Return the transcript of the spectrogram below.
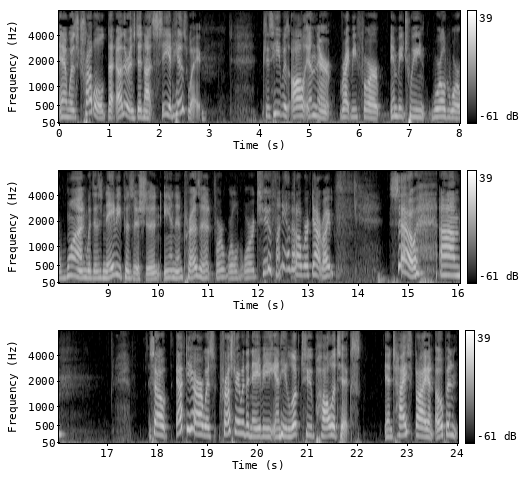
and was troubled that others did not see it his way. Because he was all in there right before, in between World War One with his Navy position and then president for World War Two. Funny how that all worked out, right? So, um, so FDR was frustrated with the Navy and he looked to politics, enticed by an open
